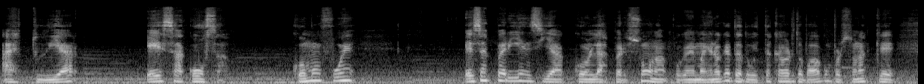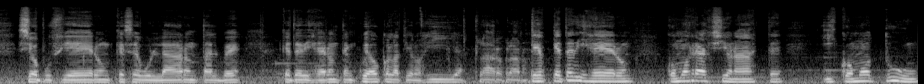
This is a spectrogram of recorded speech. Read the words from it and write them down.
a estudiar esa cosa. ¿Cómo fue esa experiencia con las personas? Porque me imagino que te tuviste que haber topado con personas que se opusieron, que se burlaron tal vez, que te dijeron ten cuidado con la teología. Claro, claro. ¿Qué, qué te dijeron? ¿Cómo reaccionaste? ¿Y cómo tú,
